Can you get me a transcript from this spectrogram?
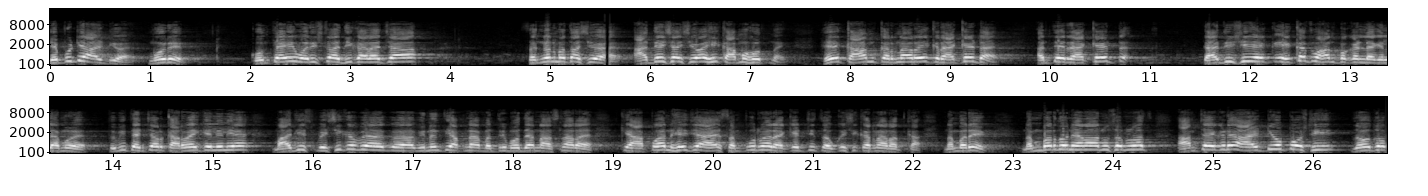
deputy R D O आहे मोरे कोणत्याही वरिष्ठ अधिकाऱ्याच्या संगनमताशिवाय आदेशाशिवाय ही कामं होत नाही. हे काम करणारं एक रॅकेट आहे. आणि ते रॅकेट त्या दिवशी एक एकच वाहन पकडल्या गेल्यामुळे तुम्ही त्यांच्यावर कारवाई केलेली आहे. माझी स्पेसिफिक विनंती आपल्या मंत्री महोदयांना असणार आहे की आपण हे जे आहे संपूर्ण रॅकेटची चौकशी करणार आहात का? नंबर एक. नंबर दोन याला अनुसरूनच आमच्या इकडे आर टी ओ पोस्ट ही जवळजवळ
